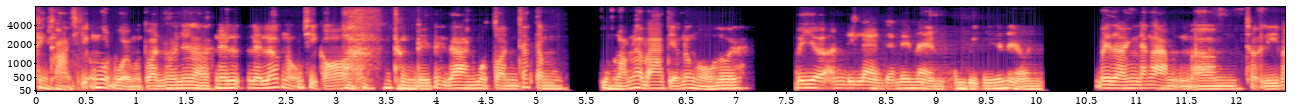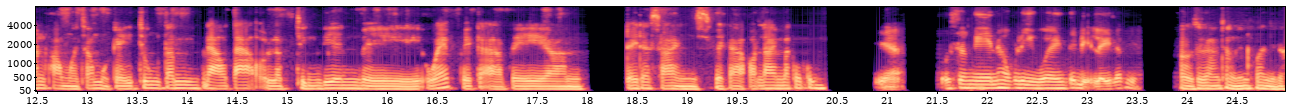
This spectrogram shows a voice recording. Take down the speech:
thỉnh thoảng chỉ có một buổi một tuần thôi nên là lên lên lớp nó cũng chỉ có từng đấy thời gian một tuần chắc tầm cùng lắm là 3 tiếng đồng hồ thôi bây giờ anh đi làm thì anh đang làm công việc như thế nào anh bây giờ anh đang làm um, trợ lý văn phòng ở trong một cái trung tâm đào tạo lập trình viên về web với cả về um, data science với cả online marketing. Dạ. Yeah. Ủa sao nghe nó không liên quan tới địa lý lắm vậy? Ờ, thực ra chẳng liên quan gì cả.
